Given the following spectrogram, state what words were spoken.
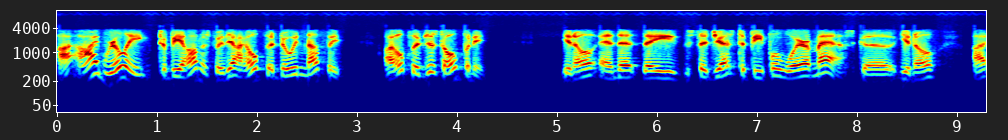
I, I really, to be honest with you, I hope they're doing nothing. I hope they're just opening, you know, and that they suggest to people wear a mask. Uh, you know, I,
